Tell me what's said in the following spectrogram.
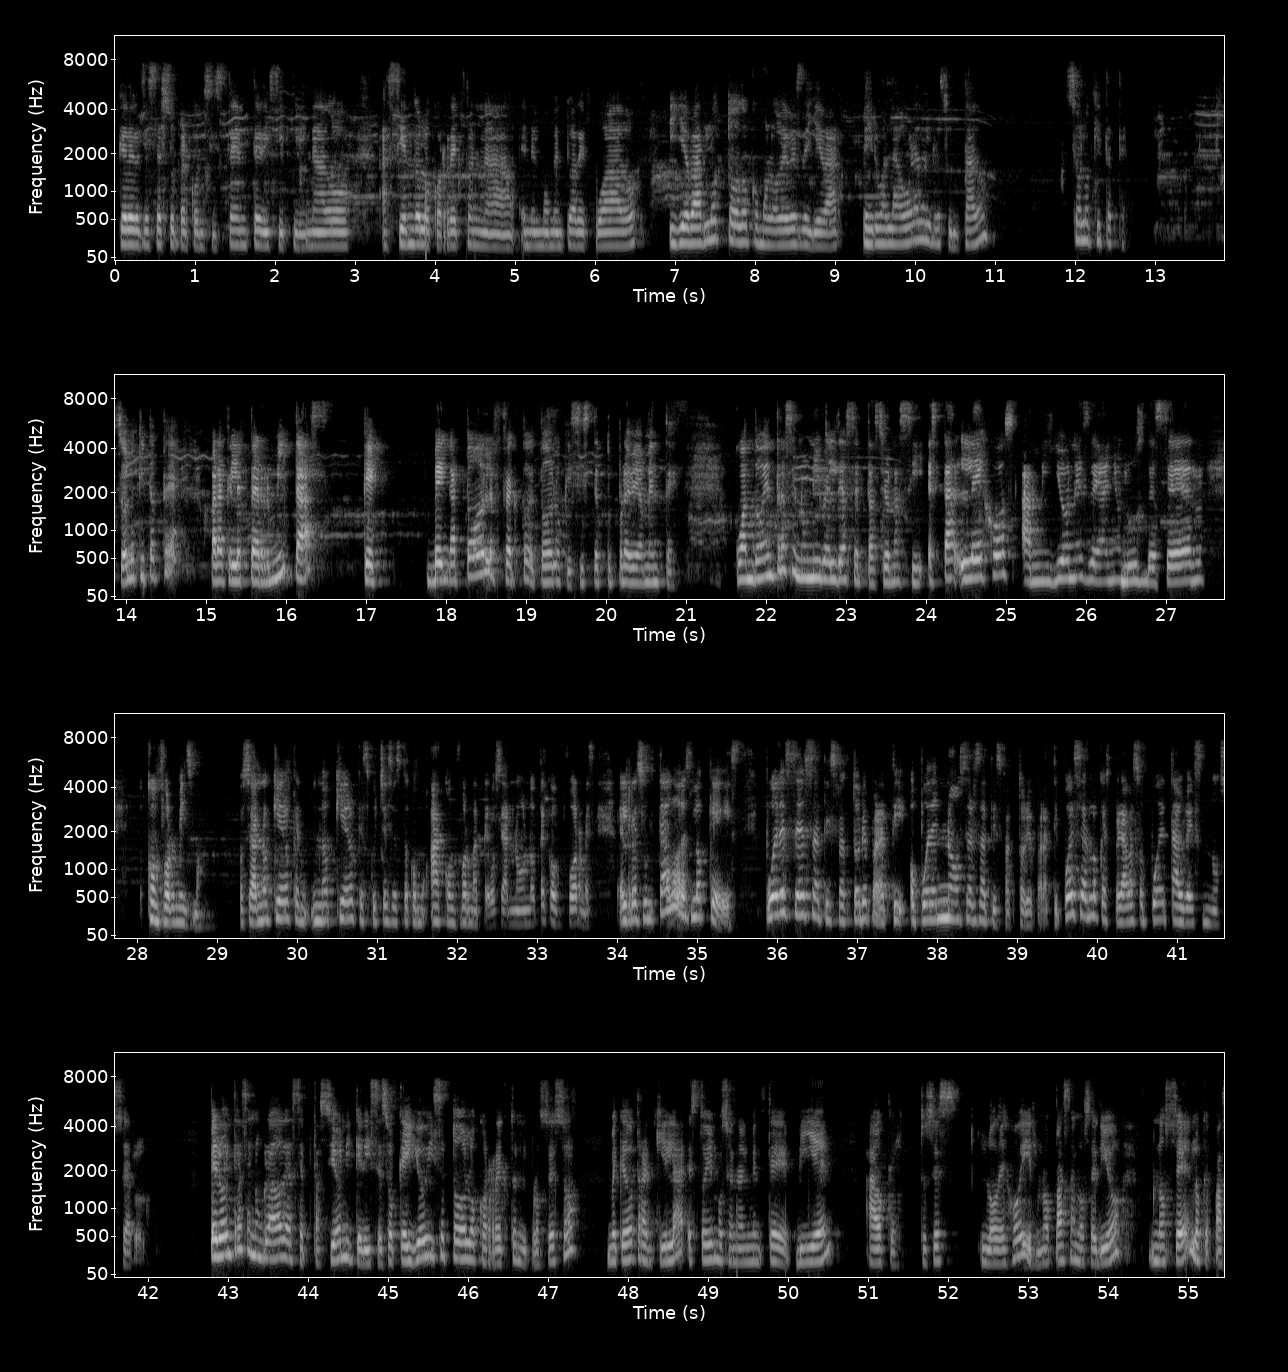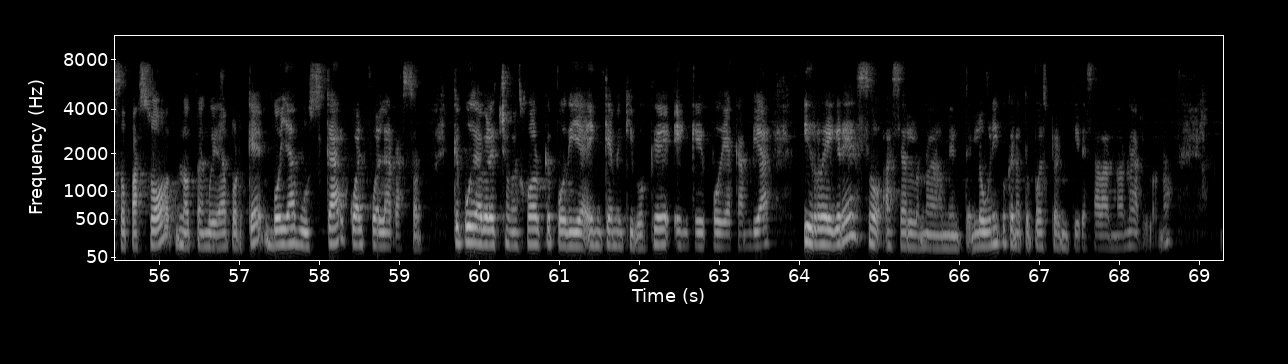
que debes de ser súper consistente, disciplinado, haciendo lo correcto en, en el momento adecuado y llevarlo todo como lo debes de llevar, pero a la hora del resultado, solo quítate. Solo quítate para que le permitas que venga todo el efecto de todo lo que hiciste tú previamente cuando entras en un nivel de aceptación así, está lejos a millones de años luz de ser conformismo. O sea, no quiero que no quiero que escuches esto como ah, confórmate, o sea, no, no te conformes. El resultado es lo que es. Puede ser satisfactorio para ti o puede no ser satisfactorio para ti. Puede ser lo que esperabas o puede tal vez no serlo. Pero entras en un grado de aceptación y que dices, ok, yo hice todo lo correcto en el proceso, me quedo tranquila, estoy emocionalmente bien. Ah, ok, entonces lo dejo ir, no pasa, no se dio, no sé, lo que pasó, pasó, no tengo idea por qué, voy a buscar cuál fue la razón, qué pude haber hecho mejor, qué podía, en qué me equivoqué, en qué podía cambiar y regreso a hacerlo nuevamente. Lo único que no te puedes permitir es abandonarlo, ¿no?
